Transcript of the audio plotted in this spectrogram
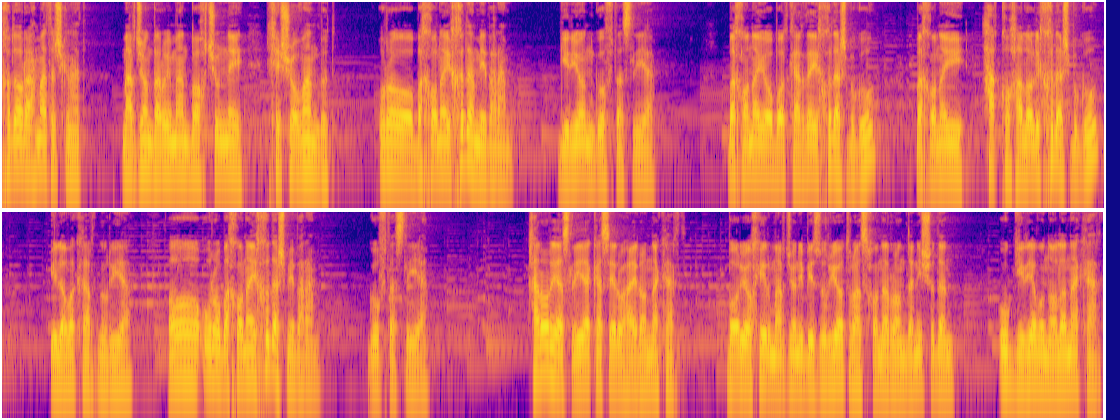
Худо раҳматаш кунад. Марҷон барои ман бохчун не хешованд буд. Ӯро ба хонаи худам мебарам. Гирён гуфт аслия ба хонаи ободкардаи худаш бугӯ ба хонаи ҳаққу ҳалоли худаш бугӯ илова кард нурия. О ӯро ба хонаи худаш мебарам гуфт аслия. Қарори аслия каседро ҳайрон накард. Бори охир марҷони безурётро аз хона ронданӣ шуданд ӯ гирьяву нола накард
